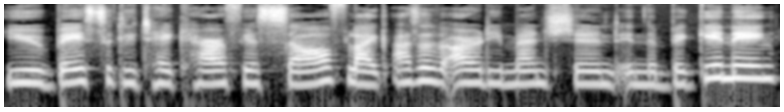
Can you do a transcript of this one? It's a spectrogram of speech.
you basically take care of yourself. Like, as I've already mentioned in the beginning,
